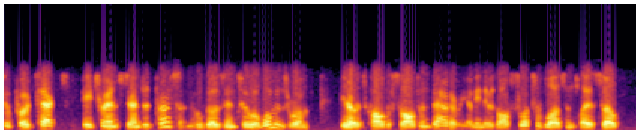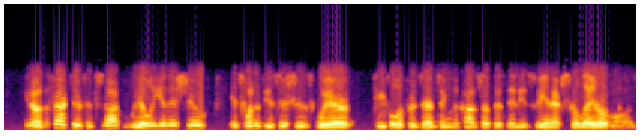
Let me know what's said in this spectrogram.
to protect a transgendered person who goes into a woman's room. You know, it's called assault and battery. I mean, there's all sorts of laws in place. So, you know, the fact is, it's not really an issue. It's one of these issues where people are presenting the concept that there needs to be an extra layer of laws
